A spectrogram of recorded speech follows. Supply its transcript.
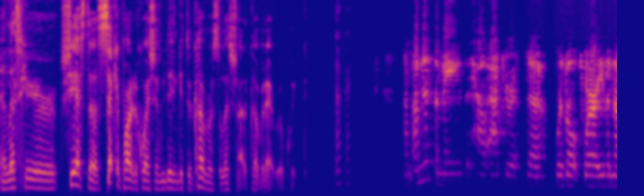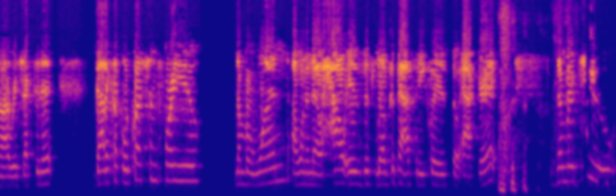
and let's hear. She asked the second part of the question we didn't get to cover, so let's try to cover that real quick. Okay. Um, I'm just amazed at how accurate the results were, even though I rejected it. Got a couple of questions for you. Number one, I want to know how is this love capacity quiz so accurate? Number two,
